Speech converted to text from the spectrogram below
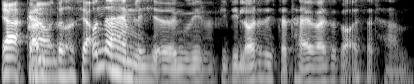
ja, genau. Das ist ja unheimlich irgendwie, wie die Leute sich da teilweise geäußert haben.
